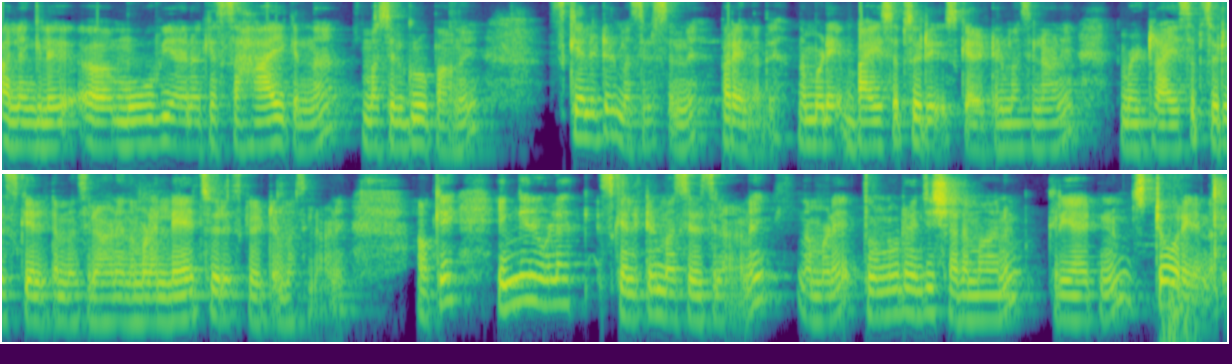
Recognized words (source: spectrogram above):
അല്ലെങ്കിൽ മൂവ് ചെയ്യാനൊക്കെ സഹായിക്കുന്ന മസിൽ ഗ്രൂപ്പാണ് സ്കെലറ്റൽ മസിൽസ് എന്ന് പറയുന്നത്. നമ്മുടെ ബൈസെപ്സ് ഒരു സ്കെലറ്റൽ മസിലാണ് നമ്മുടെ ട്രൈസെപ്സ് ഒരു സ്കെലറ്റൽ മസിലാണ് നമ്മുടെ ലേറ്റ്സ് ഒരു സ്കെലറ്റൽ മസിലാണ് ഓക്കെ ഇങ്ങനെയുള്ള സ്കെലറ്റൽ മസിൽസിലാണ് നമ്മുടെ തൊണ്ണൂറ്റഞ്ച് ശതമാനം ക്രിയാറ്റിനും സ്റ്റോർ ചെയ്യുന്നത്.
